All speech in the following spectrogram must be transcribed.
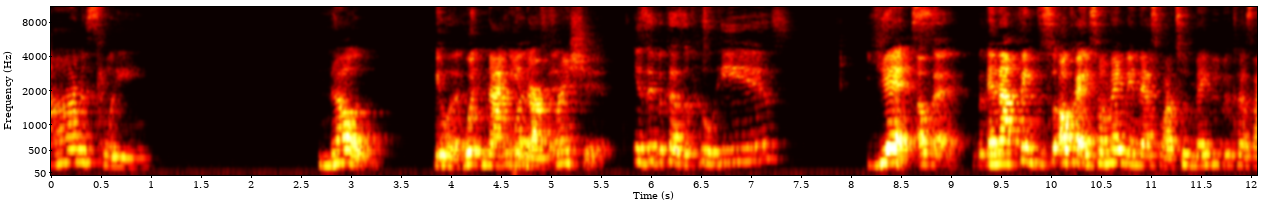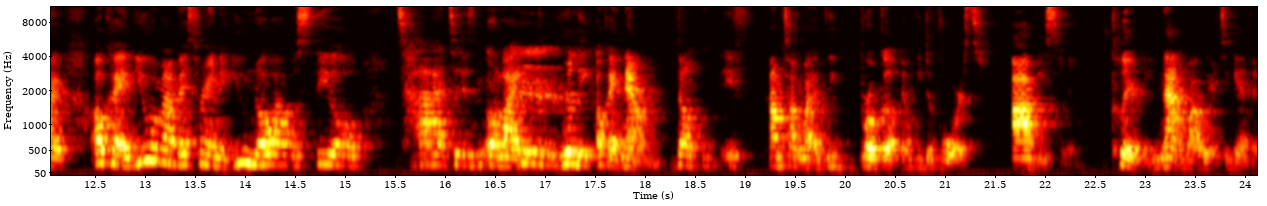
honestly, no, it What? would not What end our it? friendship. Is it because of who he is? Yes. Okay. Because- And I think this, okay, so maybe and that's why too. Maybe because like, okay, if you were my best friend and you know I was still tied to this, or like Mm. really, okay, now don't if I'm talking about if we broke up and we divorced, obviously, clearly, not while we were together.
